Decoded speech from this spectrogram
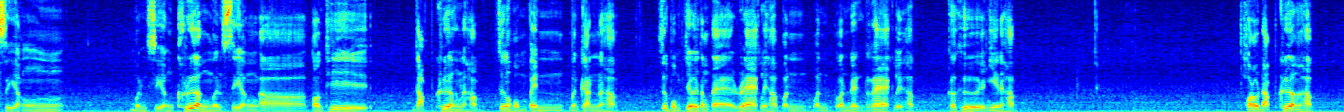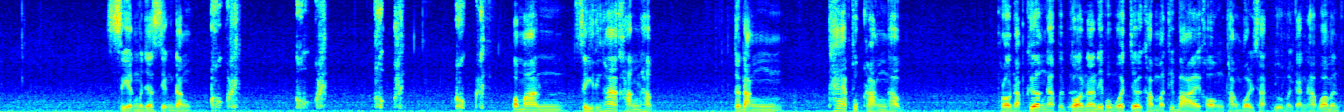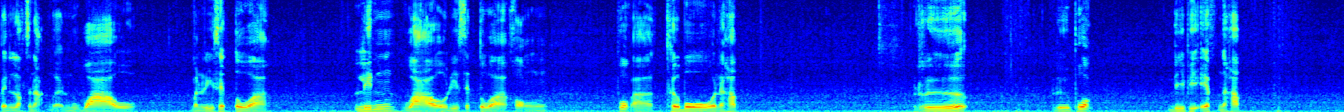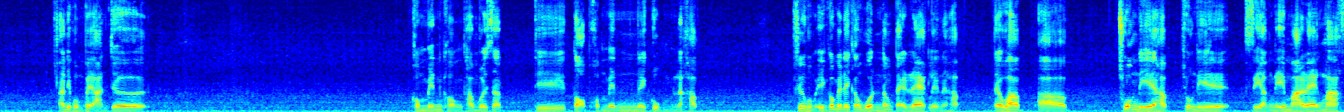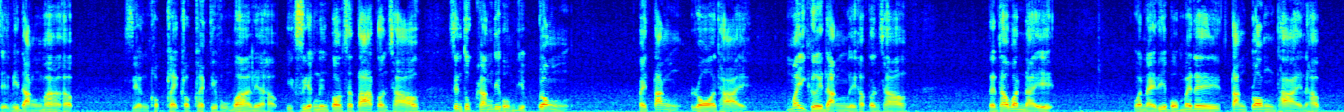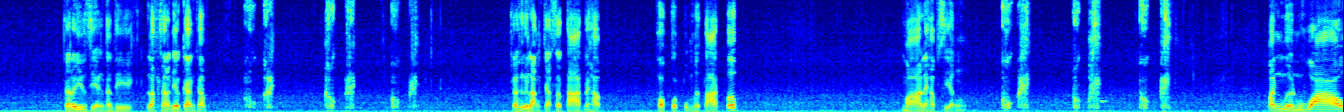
เสียงเหมือนเสียงเครื่องเหมือนเสียงอตอนที่ดับเครื่องนะครับ ซึ่งผมเป็นเหมือนกันนะครับ ซึ่งผมเจอตั้งแต่แรกเลยครับวันวันวันแรกๆเลยครับ ก็คืออย่างนี้นะครับ พอเราดับเครื่องครับ เสียงมันจะเสียงดังประมาณ 4-5 ครั้งครับ จะดังแทบทุกครั้งครับพอเราดับเครื่องครับก่อนหน้านี้ผมก็เจอคำอธิบายของทางบริษัทอยู่เหมือนกันครับ ว่ามันเป็นลักษณะเหมือนวาล์วมันรีเซ็ตตัว ลิ้นวาล์วรีเซ็ตตัวของพวกเทอร์โบนะครับ หรือหรือพวก DPF นะครับ อันนี้ผมไปอ่านเจอ คอมเมนต์ของทางบริษัทที่ตอบคอมเมนต์ในกลุ่มนะครับ ซึ่งผมเองก็ไม่ได้กังวลตั้งแต่แรกเลยนะครับ แต่ว่าช่วงนี้ครับช่วงนี้เสียงนี้มาแรงมากเสียงนี้ดังมากครับเสียงคลอกแคลกคลอกแคลกที่ผมว่าเนี่ยครับอีกเสียงหนึ่งตอนสตาร์ทตอนเช้า ซึ่งทุกครั้งที่ผมหยิบกล้องไปตั้งรอถ่าย ไม่เคยดังเลยครับตอนเช้า แต่ถ้าวันไหนวันไหนที่ผมไม่ได้ตั้งกล้องถ่ายนะครับ จะได้ยินเสียงทันที ลักษณะเดียวกันครับ ก็คือหลังจากสตาร์ทนะครับ พอกดปุ่มสตาร์ทปุ๊บ มาเลยครับเสียงมันเหมือนวาล์ว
